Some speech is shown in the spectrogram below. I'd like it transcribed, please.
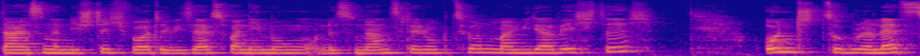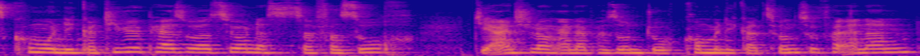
Da sind dann die Stichworte wie Selbstwahrnehmung und Dissonanzreduktion mal wieder wichtig. Und zu guter Letzt kommunikative Persuasion, das ist der Versuch, die Einstellung einer Person durch Kommunikation zu verändern.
